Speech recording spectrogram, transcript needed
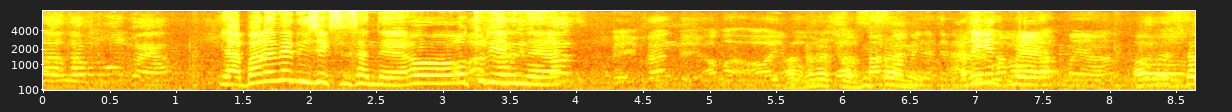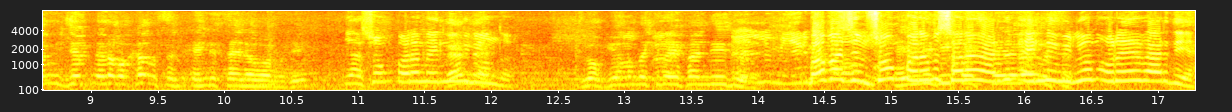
asabını bozma ya. Ya bana ne diyeceksin sen de ya? Oo, otur yerinde ya. Beyefendi ama ayıp oldu. Arkadaşlar bir saniye. Hadi git be. Arkadaşlar sen bir ceplerine bakar mısın 50 TL var mı diye? Ya son param 50 Ben mi? milyondu. Yok yanındaki beyefendiye diyorum. 50 mi 20 Babacım son 50 paramı bin sana kaç verdim TL 50 vermesin? milyon oraya ver diye.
